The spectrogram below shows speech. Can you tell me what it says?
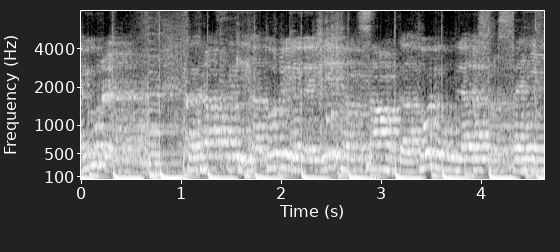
Юры, как раз таки, которые Ленин сам готовил для распространения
